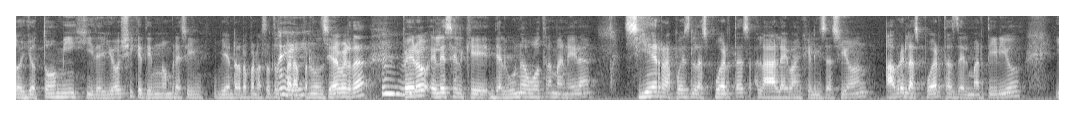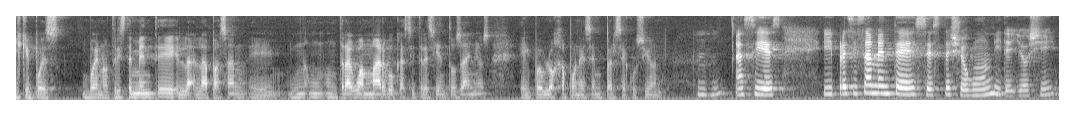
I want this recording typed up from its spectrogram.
Toyotomi Hideyoshi, que tiene un nombre así bien raro para nosotros para pronunciar, ¿verdad? Pero él es el que de alguna u otra manera cierra pues las puertas a la, evangelización, abre las puertas del martirio y que pues bueno, tristemente la, pasan eh, un, trago amargo casi 300 años el pueblo japonés en persecución. Así es. Y precisamente es este shogun Hideyoshi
